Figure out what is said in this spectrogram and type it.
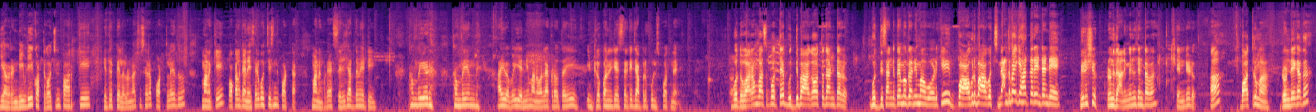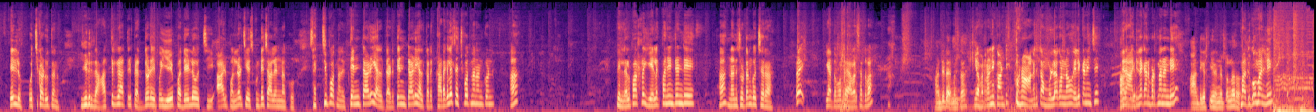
ఎవరండి ఇవిడి? కొత్తగా వచ్చిన పార్క్కి. ఇద్దరు పిల్లలు ఉన్నా చూసారా పొట్టలేదు మనకి ఒకళ్ళకి అనేసరికి వచ్చేసింది పొట్ట. మనం కూడా ఎక్సర్సైజ్ చేద్దాం ఏంటి? తొంభై ఏడు తొంభై ఎనిమిది. అయ్యి బాబా ఇవన్నీ మన వల్ల ఎక్కడవుతాయి ఇంట్లో పనులు చేసేసరికి జబ్బలు పులిసిపోతున్నాయి. బుధవారం వసపోతే బుద్ధి బాగా అవుతుంది అంటారు బుద్ధి సంగతేమో కానీ మా ఓడికి బాగుడు బాగా వచ్చింది అంత పైకి హత్తారు ఏంటండి విరుషు రెండు దాని మీద తింటావా? తిండాడు. ఆ? బాత్రూమా? రెండే కదా? వెళ్ళు వచ్చి కడుగుతాను. ఈడు రాత్రి రాత్రి పెద్దోడైపోయి ఏ పదేళ్ళు వచ్చి ఆడి పనులు చేసుకుంటే చాలండి నాకు. చచ్చిపోతున్నాను తింటాడు వెళ్తాడు. తింటాడు వెళ్తాడు. కడగలే చచ్చిపోతున్నాను అనుకోండి? పిల్లల పాటలో ఏళ్ళకి పని ఏంటండి? నన్ను చూడటానికి వచ్చారా? ఏయ్ ఎదవా బేవర్ చదవా ఆంటీ టైం ఎంత? ఎవర్రా నీకు ఆంటీ మా నాన్నకి తమ్ముళ్ళగా ఉన్నావు. వెళ్ళి నుంచి. నేను ఆంటీలా కనపడుతున్నానండి. ఆంటీ గారు ఫీల్ అయినట్టున్నారు. మదిగో మళ్ళీ.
